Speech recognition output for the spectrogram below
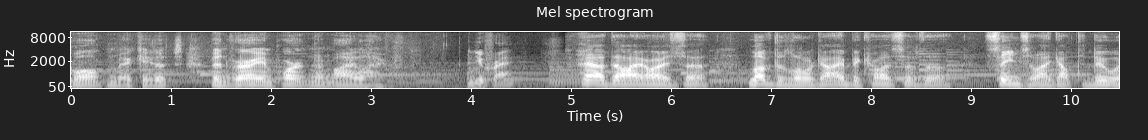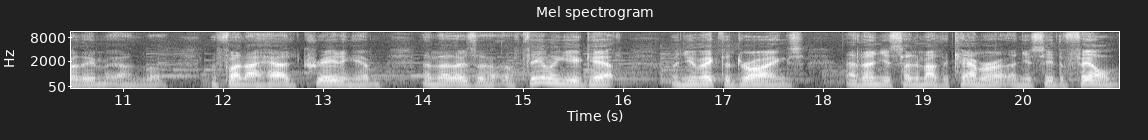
Walt and Mickey that's been very important in my life. And you, Frank? Yeah, I always uh, loved the little guy because of the scenes that I got to do with him and the, the fun I had creating him. And there's a, a, feeling you get when you make the drawings and then you send them out the camera and you see the film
